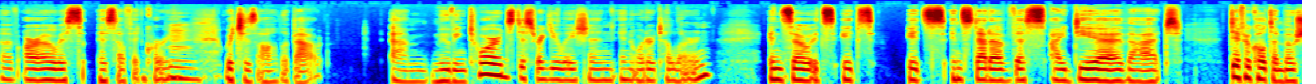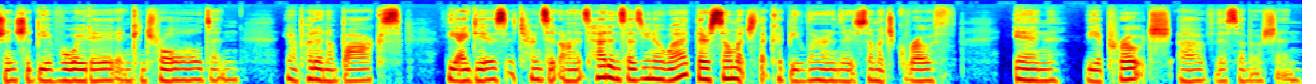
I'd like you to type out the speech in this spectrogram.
of ro is is self-inquiry Mm. which is all about um, moving towards dysregulation in order to learn. And so it's it's it's instead of this idea that difficult emotion should be avoided and controlled and you know put in a box. The ideas, it turns it on its head and says, you know what? There's so much that could be learned. There's so much growth in the approach of this emotion,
